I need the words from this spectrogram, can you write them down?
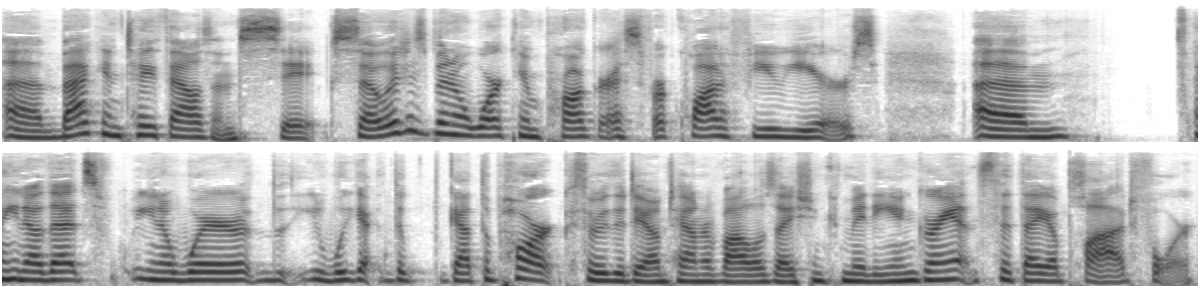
um, back in 2006. So it has been a work in progress for quite a few years. Um, you know that's you know where the, we got the got the park through the downtown revitalization committee and grants that they applied for.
